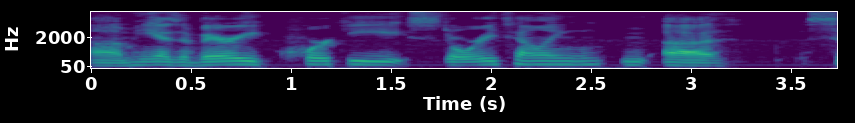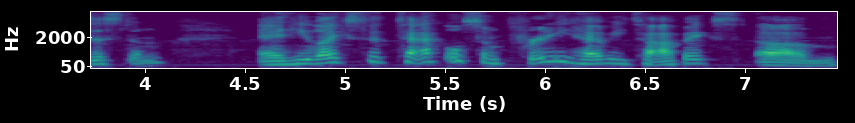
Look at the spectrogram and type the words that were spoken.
Um, he has a very quirky storytelling uh, system, and he likes to tackle some pretty heavy topics. Um,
